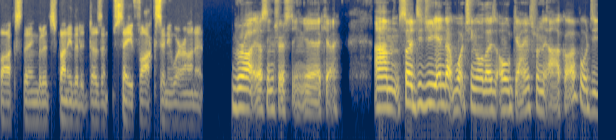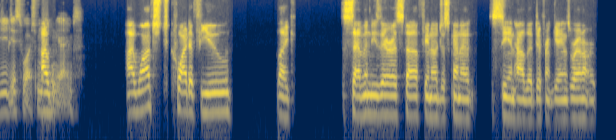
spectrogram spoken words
Fox thing, but it's funny that it doesn't say Fox anywhere on it. Right, that's interesting. Yeah, okay. Um, so did you end up watching all those old games from the archive, or did you just watch modern I, games? I watched quite a few, like '70s era stuff. You know, just kind of seeing how the different games were. I don't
